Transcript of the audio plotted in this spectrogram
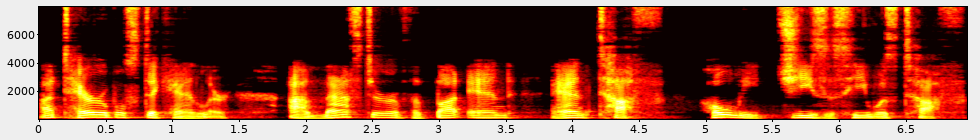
a terrible stick handler, a master of the butt end, and tough. Holy Jesus, he was tough.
